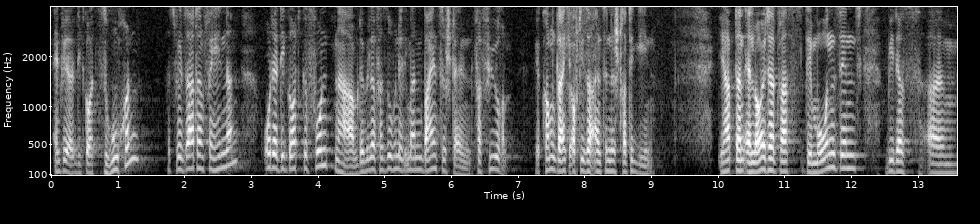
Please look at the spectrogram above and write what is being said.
entweder die Gott suchen, das will Satan verhindern, oder die Gott gefunden haben, der will er versuchen, den immer ein Bein zu stellen, verführen. Wir kommen gleich auf diese einzelnen Strategien. Ihr habt dann erläutert, was Dämonen sind, wie, das, ähm,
